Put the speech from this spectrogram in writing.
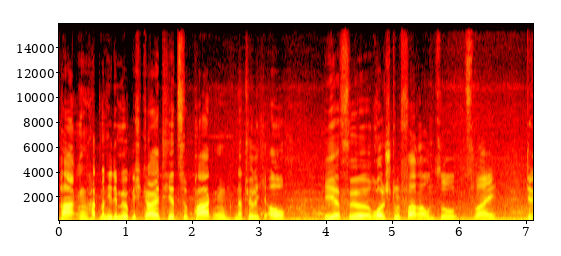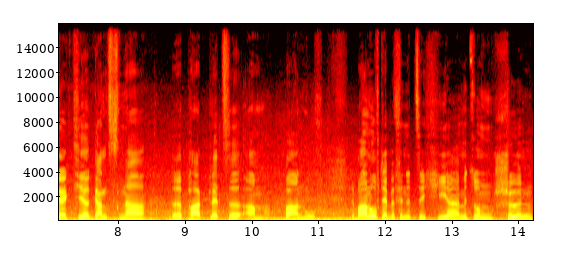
Parken hat man hier die Möglichkeit, hier zu parken. Natürlich auch hier für Rollstuhlfahrer und so zwei direkt hier ganz nah äh, Parkplätze am Bahnhof. Der Bahnhof, der befindet sich hier mit so einem schönen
